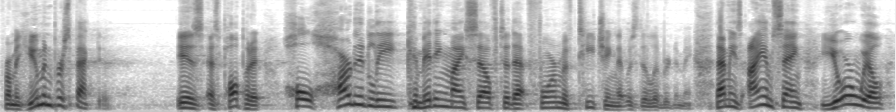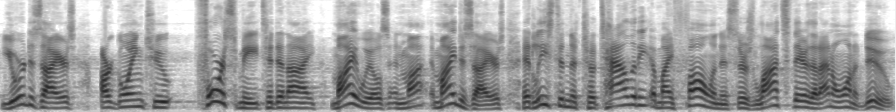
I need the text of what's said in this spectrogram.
from a human perspective, is, as Paul put it, wholeheartedly committing myself to that form of teaching that was delivered to me. That means I am saying, Your will, your desires are going to force me to deny my wills and my, my desires, at least in the totality of my fallenness. There's lots there that I don't want to do.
